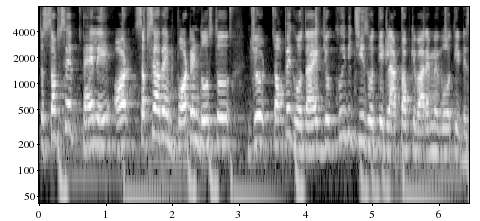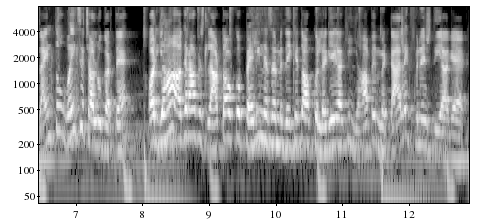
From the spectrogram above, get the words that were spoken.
तो सबसे पहले और सबसे ज़्यादा इंपॉर्टेंट दोस्तों, जो टॉपिक होता है, जो कोई भी चीज़ होती है एक लैपटॉप के बारे में, वो होती है डिज़ाइन तो वहीं से चालू करते हैं। और यहाँ अगर आप इस लैपटॉप को पहली नज़र में देखें तो आपको लगेगा कि यहाँ पे मेटालिक फिनिश दिया गया है।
